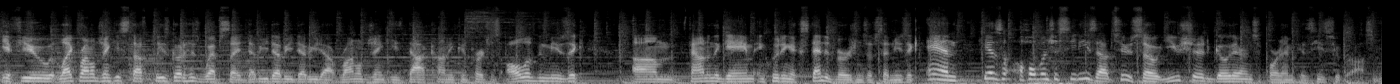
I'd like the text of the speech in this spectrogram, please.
if you like Ronald Jenkins stuff, please go to his website www.ronaldjenkins.com. You can purchase all of the music um, found in the game, including extended versions of said music, and he has a whole bunch of CDs out too. So you should go there and support him because he's super awesome.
